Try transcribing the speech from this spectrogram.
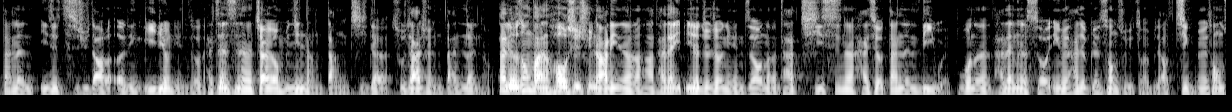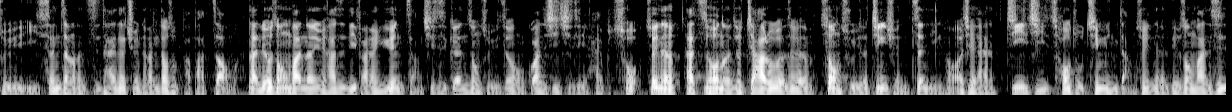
担任一直持续到了二零一六年之后，才正式呢交由民进党党籍的苏嘉全担任。哦，那刘松凡后续去哪里呢？哈，他在一九九九年之后呢，他其实呢还是有担任立委，不过呢，他在那个时候，因为他就跟宋楚瑜走得比较近，因为宋楚瑜以省长的姿态在全台湾到处趴趴走嘛。那刘松凡呢，因为他是立法院院长，其实跟宋楚瑜这种关系其实也还不错，所以呢，他之后呢就加入了这个宋楚瑜的竞选阵营哈，而且还积极筹组亲民党，所以呢，刘松凡是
